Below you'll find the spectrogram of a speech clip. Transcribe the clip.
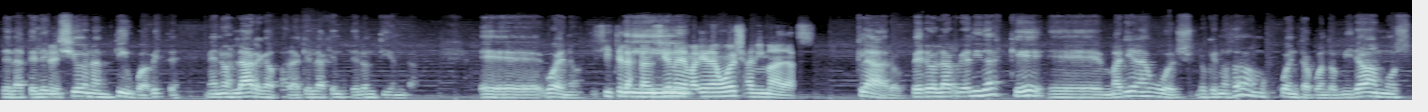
de la televisión antigua, ¿viste? Menos larga para que la gente lo entienda. Eh, bueno. Hiciste las canciones de Mariana Walsh animadas. Claro, pero la realidad es que eh, Mariana Walsh, lo que nos dábamos cuenta cuando mirábamos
